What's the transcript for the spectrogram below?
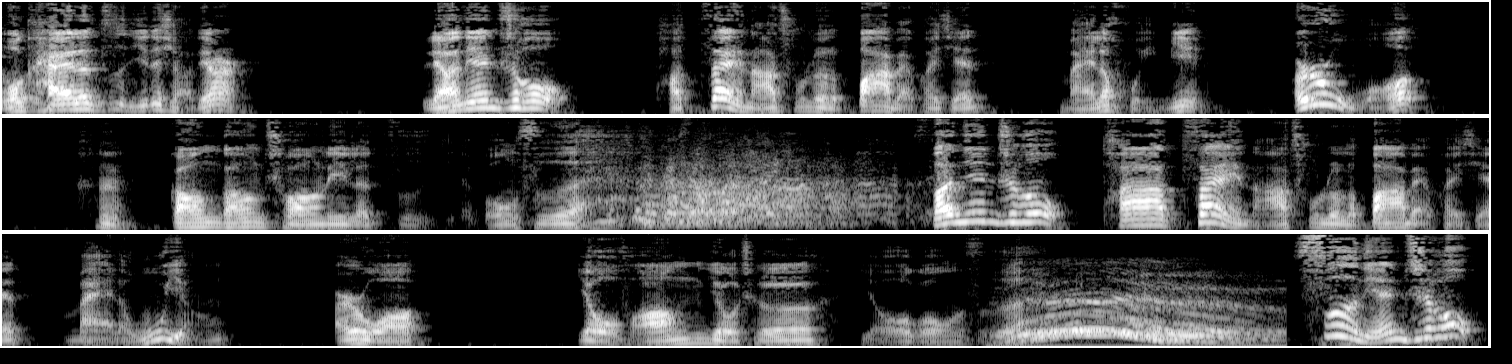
我开了自己的小店儿。两年之后，他再拿出来了八百块钱买了毁灭，而我，哼，刚刚创立了自己的。公司三年之后，他再拿出了了八百块钱买了无影，而我有房有车有公司。四年之后，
